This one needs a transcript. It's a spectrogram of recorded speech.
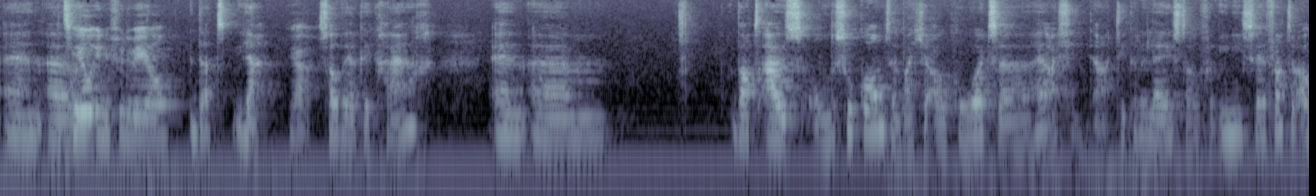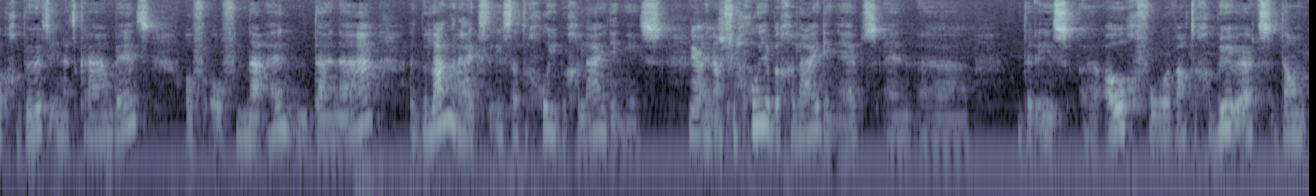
En, Het is eh, heel individueel. dat, ja, Ja. zo werk ik graag. En ehm, wat uit onderzoek komt en wat je ook hoort eh, hè, als je artikelen leest over UNICEF, wat er ook gebeurt in het kraambed of, of na, hè, daarna. Het belangrijkste is dat er goede begeleiding is. Ja en als je goede begeleiding hebt en eh, er is eh, oog voor wat er gebeurt, dan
